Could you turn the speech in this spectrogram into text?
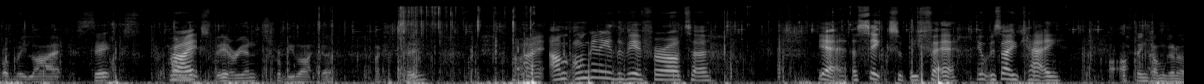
probably like six. Right. Experience, probably like a like a two. Alright, I'm, I'm going to give the Via Ferrata, yeah, a six would be fair. It was okay. I- I think I'm gonna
